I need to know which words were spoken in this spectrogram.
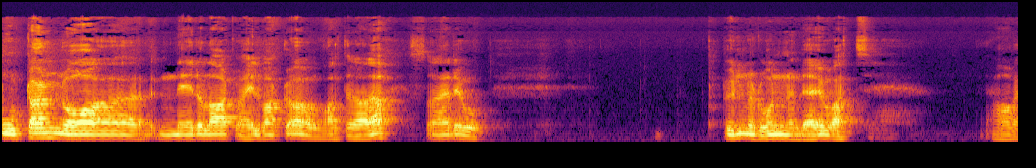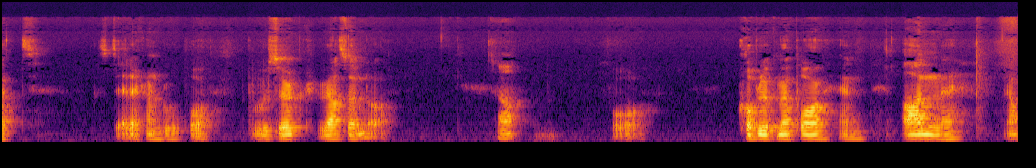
motgang og nederlag og hele bakka og alt det der, så er det jo Bunnen og grunnen det er jo at jeg har et sted jeg kan gå på på besøk hver søndag. Ja. Og koble opp meg på en annen eh, Ja.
